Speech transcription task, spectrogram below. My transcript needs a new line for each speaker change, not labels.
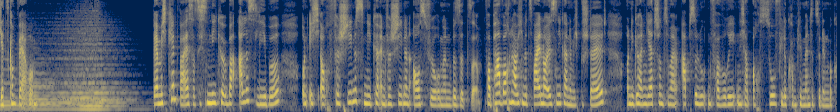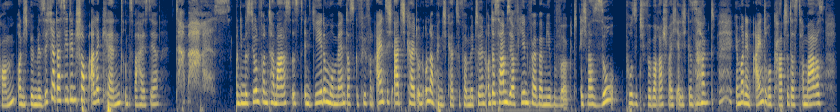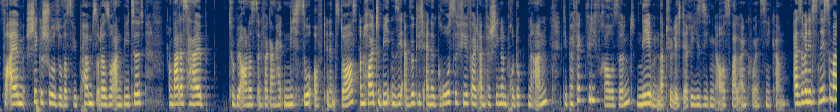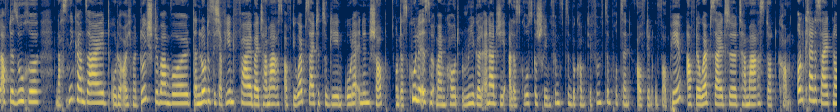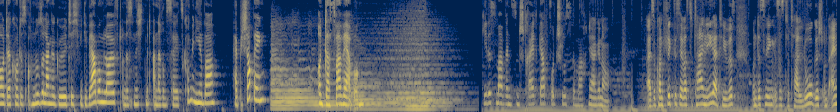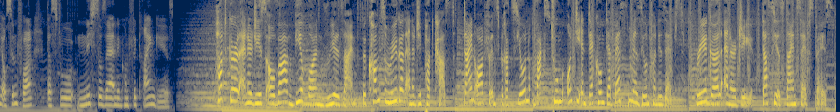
Jetzt kommt Werbung. Wer mich kennt, weiß, dass ich Sneaker über alles liebe und ich auch verschiedene Sneaker in verschiedenen Ausführungen besitze. Vor paar Wochen habe ich mir zwei neue Sneaker nämlich bestellt und die gehören jetzt schon zu meinem absoluten Favoriten. Ich habe auch so viele Komplimente zu denen bekommen und ich bin mir sicher, dass ihr den Shop alle kennt und zwar heißt er Tamaris. Und die Mission von Tamaris ist, in jedem Moment das Gefühl von Einzigartigkeit und Unabhängigkeit zu vermitteln. Und das haben sie auf jeden Fall bei mir bewirkt. Ich war so positiv überrascht, weil ich ehrlich gesagt immer den Eindruck hatte, dass Tamaris vor allem schicke Schuhe, sowas wie Pumps oder so anbietet und war deshalb to be honest, in Vergangenheit nicht so oft in den Stores. Und heute bieten sie wirklich eine große Vielfalt an verschiedenen Produkten an, die perfekt für die Frau sind, neben natürlich der riesigen Auswahl an coolen Sneakern. Also wenn ihr das nächste Mal auf der Suche nach Sneakern seid oder euch mal durchstöbern wollt, dann lohnt es sich auf jeden Fall bei Tamaris auf die Webseite zu gehen oder in den Shop. Und das Coole ist, mit meinem Code RegalEnergy, alles groß geschrieben 15, bekommt ihr 15% auf den UVP auf der Webseite tamaris.com. Und kleine Side Note, der Code ist auch nur so lange gültig, wie die Werbung läuft und ist nicht mit anderen Sales kombinierbar. Happy Shopping! Und das war Werbung. Jedes Mal, wenn es einen Streit gab, wurde Schluss gemacht.
Ja, genau. Also Konflikt ist ja was total Negatives und deswegen ist es total logisch und eigentlich auch sinnvoll, dass du nicht so sehr in den Konflikt reingehst.
Hot Girl Energy is over. Wir wollen real sein. Willkommen zum Real Girl Energy Podcast. Dein Ort für Inspiration, Wachstum und die Entdeckung der besten Version von dir selbst. Real Girl Energy. Das hier ist dein Safe Space.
